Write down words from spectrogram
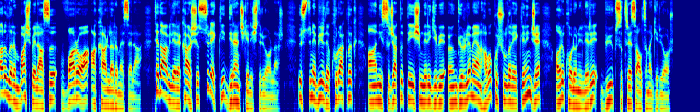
Arıların baş belası varroa akarları mesela. Tedavilere karşı sürekli direnç geliştiriyorlar. Üstüne bir de kuraklık, ani sıcaklık değişimleri gibi öngörülemeyen hava koşulları eklenince arı kolonileri büyük stres altına giriyor.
